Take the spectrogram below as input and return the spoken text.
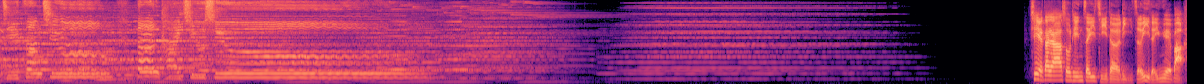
一丛树，等待秋收。谢谢大家收听这一集的李泽义的音乐吧。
